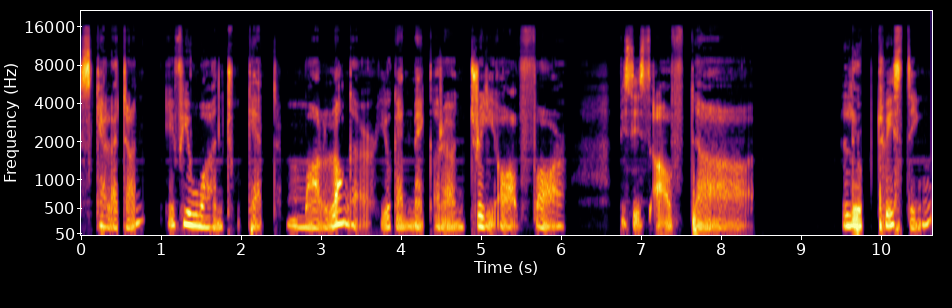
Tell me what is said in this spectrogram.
skeleton. If you want to get more longer, you can make around three or four pieces of the loop twisting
